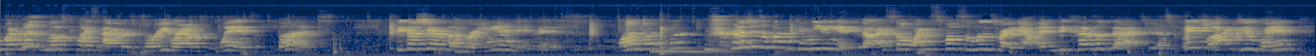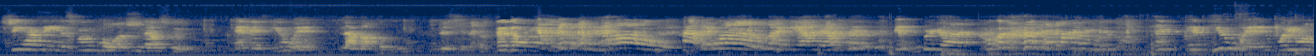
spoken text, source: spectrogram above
whoever has the most points after three rounds wins, but because she has the upper hand in this, why not? Because she's a fucking comedian, you guys. So I'm supposed to lose right now, and because of that, if I do win, she has to eat a spoonful of Chanel's food, and if you win, not my food. This Chanel. The dog. Oh, wow. Like yeah, that's it. We got. If, if you win, what do you want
